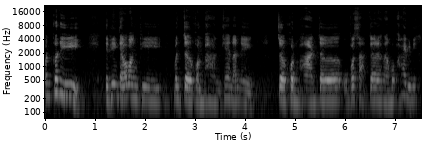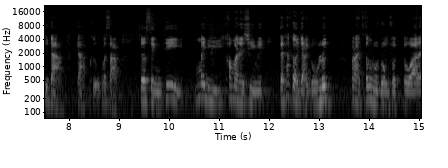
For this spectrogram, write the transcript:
มันก็ดี แต่เพียงแต่ว่าบางทีมันเจอคนพาลแค่นั้นเอง เจอคนพาลเจออุปสรรคเจออะไรต่างๆเพราะไพ่ใบนี้คือดาบดาบคืออุปสรรค เจอสิ่งที่ ไม่ดีเข้ามาในชีวิต แต่ถ้าเกิดอยากดูลึกมันอาจจะต้องดูดวงส่วนตัวอะไร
